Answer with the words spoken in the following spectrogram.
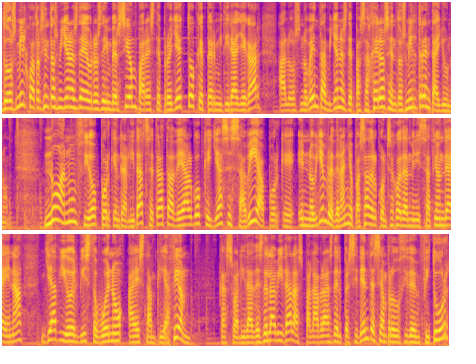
2.400 millones de euros de inversión para este proyecto que permitirá llegar a los 90 millones de pasajeros en 2031. No anuncio porque en realidad se trata de algo que ya se sabía, porque en noviembre del año pasado el Consejo de Administración de AENA ya dio el visto bueno a esta ampliación. Casualidades de la vida, las palabras del presidente se han producido en Fitur,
